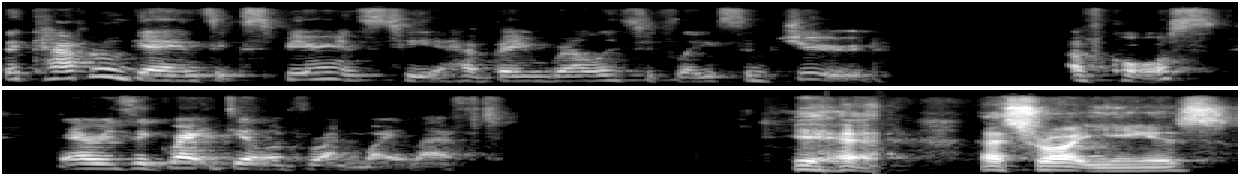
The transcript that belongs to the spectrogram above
the capital gains experienced here have been relatively subdued. Of course, there is a great deal of runway left. Yeah, that's right, Yingers.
